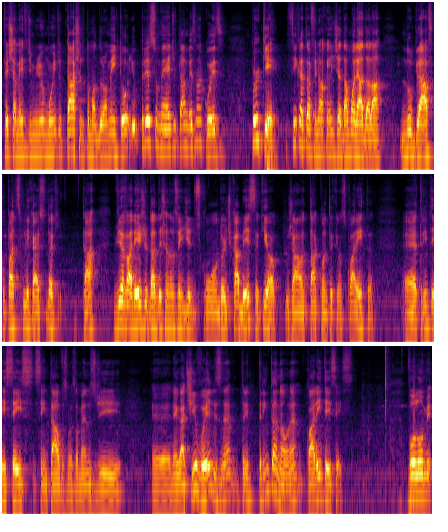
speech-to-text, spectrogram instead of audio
fechamento diminuiu muito, taxa do tomador aumentou e o preço médio tá a mesma coisa. Por quê? Fica até o final que a gente já dá uma olhada lá no gráfico para te explicar isso daqui, tá? Via varejo tá deixando os vendidos com dor de cabeça aqui, ó, já tá quanto aqui uns 40 é, 36 centavos mais ou menos de é, negativo eles, né? 30 não, né? 46. Volume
